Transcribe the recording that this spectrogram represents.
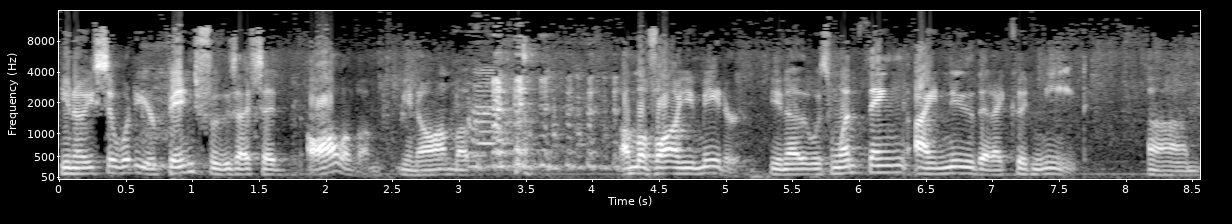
You know, he said, "What are your binge foods?" I said, "All of them." You know, I'm a I'm a volume eater. You know, there was one thing I knew that I couldn't eat. Um,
